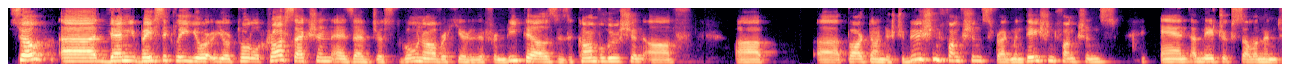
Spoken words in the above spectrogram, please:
So uh, then basically your, your total cross section, as I've just gone over here, the different details, is a convolution of uh, uh, parton distribution functions, fragmentation functions, and a matrix element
